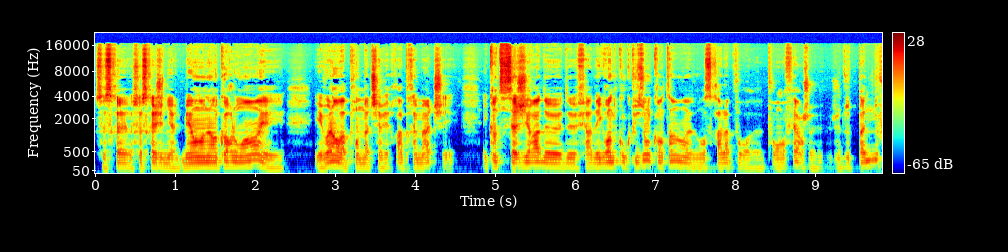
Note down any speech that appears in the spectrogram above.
ce serait, ce serait génial. Mais on en est encore loin et, voilà, on va prendre match après match. Et, quand il s'agira de, faire des grandes conclusions, Quentin, euh, on sera là pour, euh, pour en faire. Je, je doute pas de nous.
